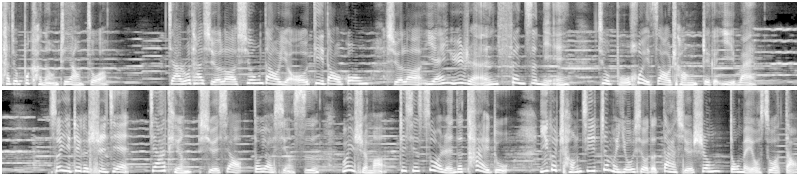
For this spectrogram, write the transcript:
他就不可能这样做；假如他学了“兄道友，弟道恭”，学了“言语忍，忿自泯”，就不会造成这个意外。所以，这个事件，家庭、学校都要醒思：为什么这些做人的态度，一个成绩这么优秀的大学生都没有做到？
